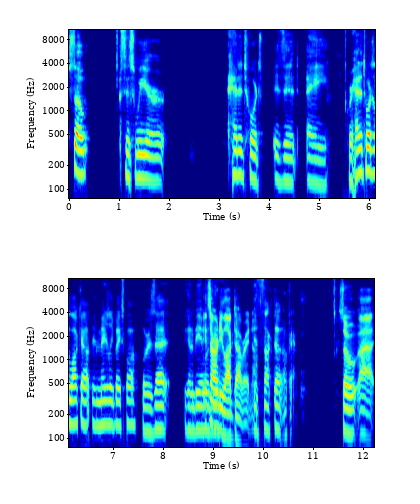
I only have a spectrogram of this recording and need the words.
So since we are headed towards, is it a we're headed towards a lockout in Major League Baseball, or is that going to be? Able It's to be- already locked out right now. It's locked out. Okay, So uh,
